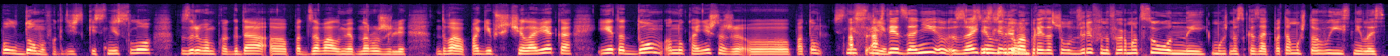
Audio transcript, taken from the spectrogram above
полдома фактически снесло взрывом, когда э, под завалами обнаружили два погибших человека. И этот дом, ну, конечно же, э, потом А, снесли. а вслед за, ни- за этим Снесли взрывом дом. произошел взрыв информационный, можно сказать, потому что выяснилось,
